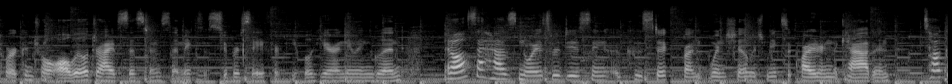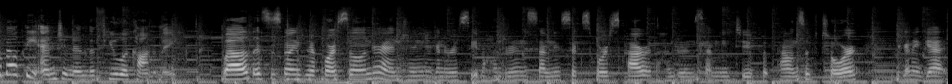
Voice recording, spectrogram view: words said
torque control all-wheel drive system, so it makes it super safe for people here in New England. It also has noise-reducing acoustic front windshield, which makes it quieter in the cabin. Talk about the engine and the fuel economy. Well, this is going to be a four-cylinder engine. You're going to receive 176 horsepower with 172 foot-pounds of torque. You're going to get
